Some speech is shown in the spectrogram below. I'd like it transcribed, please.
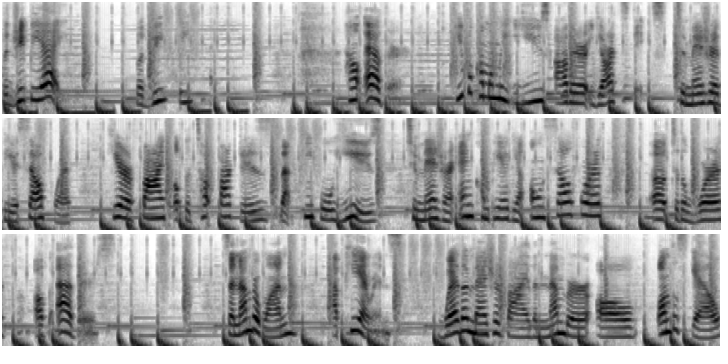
the GPA. The GPA. However, people commonly use other yardsticks to measure their self worth. Here are five of the top factors that people use to measure and compare their own self worth uh, to the worth of others. So, number one, appearance, whether measured by the number of on the scale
